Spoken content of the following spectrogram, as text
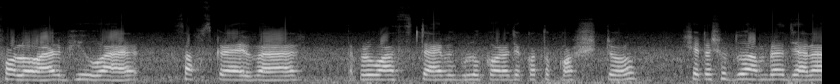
ফলোয়ার ভিউয়ার সাবস্ক্রাইবার তারপর ওয়াচ টাইম এগুলো করা যে কত কষ্ট। সেটা শুধু আমরা যারা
